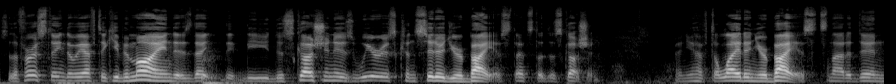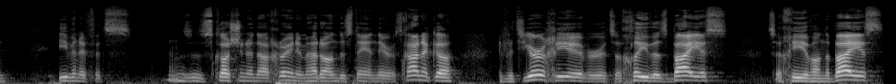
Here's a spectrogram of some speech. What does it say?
So, the first thing that we have to keep in mind is that the, the discussion is where is considered your bayis. That's the discussion. And you have to light in your bayis. It's not a din even if it's there's a discussion in the Achronim how to understand there is Chanukah, if it's your chiyuv or it's a chiyuv's bayis, it's a chiyuv on the bayis.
